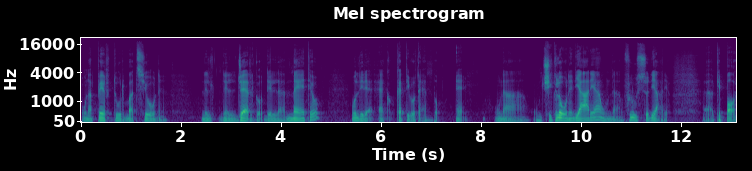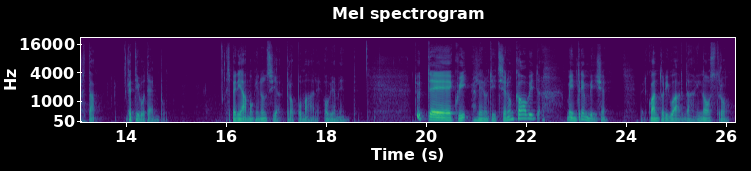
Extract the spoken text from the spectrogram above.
una perturbazione nel, nel gergo del meteo vuol dire, ecco, cattivo tempo, è una, un ciclone di aria, un flusso di aria eh, che porta cattivo tempo. Speriamo che non sia troppo male, ovviamente. Tutte qui le notizie non Covid, mentre invece per quanto riguarda il nostro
